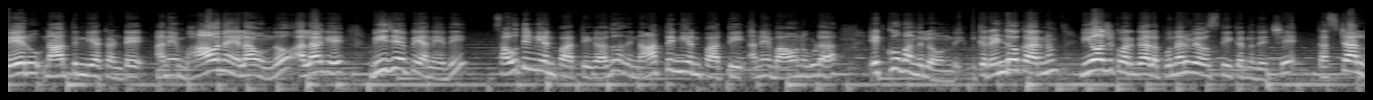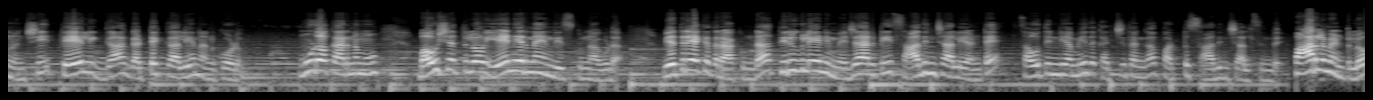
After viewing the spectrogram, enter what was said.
వేరు నార్త్ ఇండియా కంటే అనే భావన ఎలా ఉందో అలాగే బీజేపీ అనేది సౌత్ ఇండియన్ పార్టీ కాదు అది నార్త్ ఇండియన్ పార్టీ అనే భావన కూడా ఎక్కువ మందిలో ఉంది. ఇక రెండో కారణం నియోజకవర్గాల పునర్వ్యవస్థీకరణ తెచ్చే కష్టాల నుంచి తేలిగ్గా గట్టెక్కాలి అని అనుకోవడం. మూడో కారణము భవిష్యత్తులో ఏ నిర్ణయం తీసుకున్నా కూడా వ్యతిరేకత రాకుండా తిరుగులేని మెజారిటీ సాధించాలి అంటే సౌత్ ఇండియా మీద ఖచ్చితంగా పట్టు సాధించాల్సిందే. పార్లమెంటులో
